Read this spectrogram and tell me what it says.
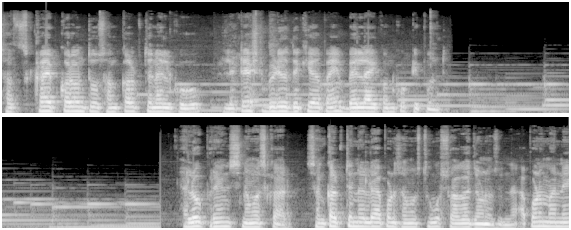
ସବସ୍କ୍ରାଇବ୍ କରନ୍ତୁ ସଂକଳ୍ପ ଚ୍ୟାନେଲକୁ ଲେଟେଷ୍ଟ ଭିଡ଼ିଓ ଦେଖିବା ପାଇଁ ବେଲ୍ ଆଇକନ୍କୁ ଟିପନ୍ତୁ ହ୍ୟାଲୋ ଫ୍ରେଣ୍ଡସ୍ ନମସ୍କାର ସଂକଳ୍ପ ଚ୍ୟାନେଲରେ ଆପଣ ସମସ୍ତଙ୍କୁ ସ୍ୱାଗତ ଜଣାଉଛନ୍ତି ଆପଣମାନେ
